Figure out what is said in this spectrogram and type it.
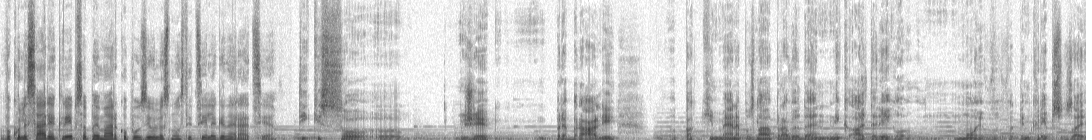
V kolesarje Krepsa pa je Marko povzel lasnosti cele generacije. Ti, ki so uh, že prebrali, uh, pa ki mene poznajo, pravijo, da je nek alter ego moj v, v tem krepsu. Zdaj,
